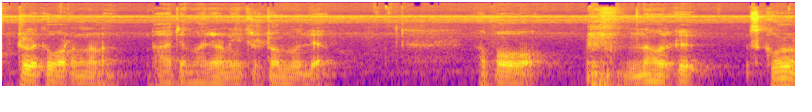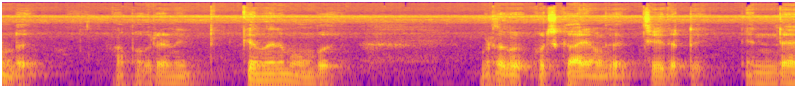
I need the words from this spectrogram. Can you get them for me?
കുട്ടികളൊക്കെ ഉറങ്ങണം. ഭാര്യമാർ എണീറ്റിട്ടൊന്നുമില്ല. അപ്പോൾ ഇന്ന് അവർക്ക് സ്കൂളുണ്ട്. അപ്പോൾ അവർ എണീക്കുന്നതിന് മുമ്പ് ഇവിടുത്തെ കുറച്ച് കാര്യങ്ങളൊക്കെ ചെയ്തിട്ട് എന്റെ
